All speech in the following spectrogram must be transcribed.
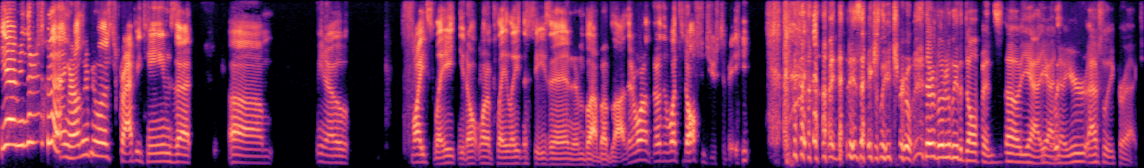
Yeah, I mean they're just gonna hang around. They're gonna be one of those scrappy teams that, um, you know, fights late. You don't want to play late in the season and blah blah blah. They're one they're what the Dolphins used to be. that is actually true. They're literally the Dolphins. Oh yeah, yeah. No, you're absolutely correct.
